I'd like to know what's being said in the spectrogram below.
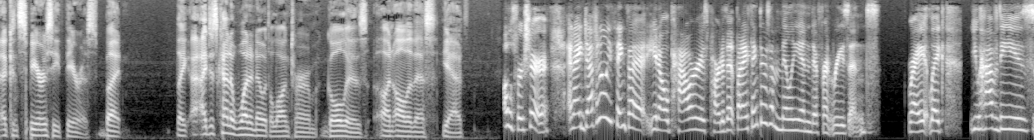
a conspiracy theorist, but like I just kind of want to know what the long term goal is on all of this. Yeah, Oh, for sure. And I definitely think that, you know, power is part of it, but I think there's a million different reasons, right? Like you have these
